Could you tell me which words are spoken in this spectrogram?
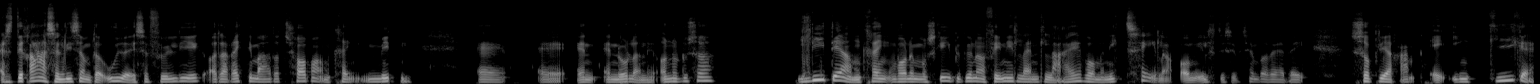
altså det raser ligesom der af selvfølgelig, ikke? og der er rigtig meget, der topper omkring midten af, af, af, af nullerne. Og når du så lige der omkring, hvor det måske begynder at finde et eller andet leje, hvor man ikke taler om 11. september hver dag, så bliver ramt af en giga,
